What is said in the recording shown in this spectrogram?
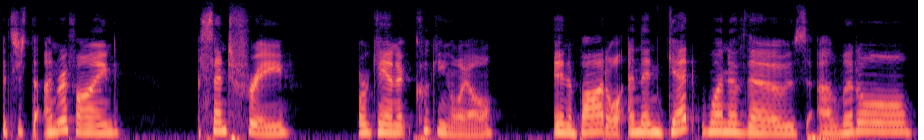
it's just the unrefined, scent free, organic cooking oil in a bottle and then get one of those uh, little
